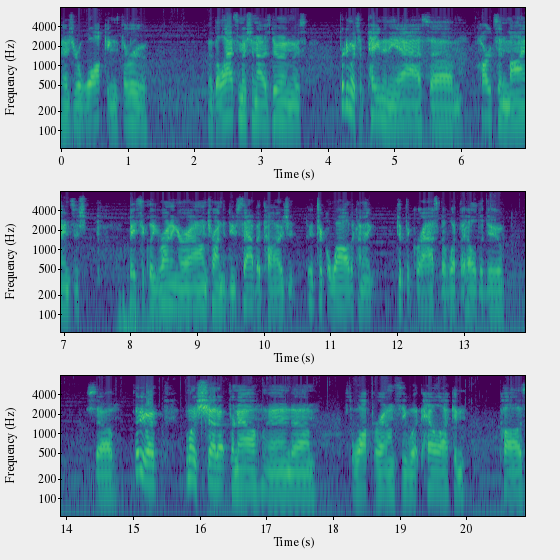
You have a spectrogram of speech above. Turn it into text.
as you're walking through. Uh, the last mission I was doing was pretty much a pain in the ass. Um, hearts and minds, just basically running around trying to do sabotage. It, it took a while to kind of get the grasp of what the hell to do. So, anyway, I'm to shut up for now and um, just walk around see what hell I can cause.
